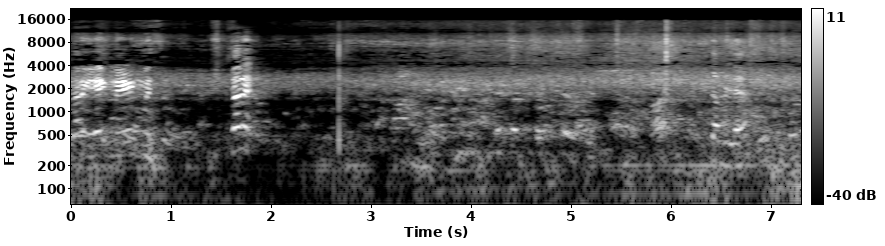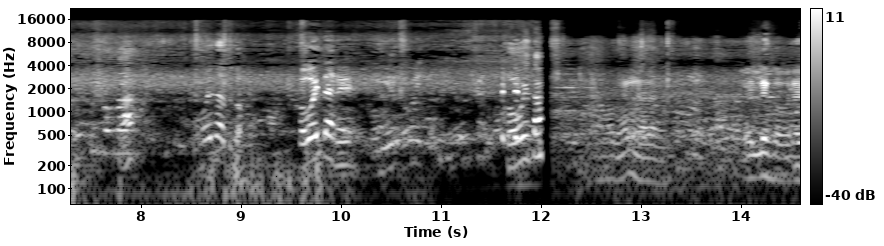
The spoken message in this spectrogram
सर एक मिनिट मिनिट सर खवयता रे पहिले खबर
